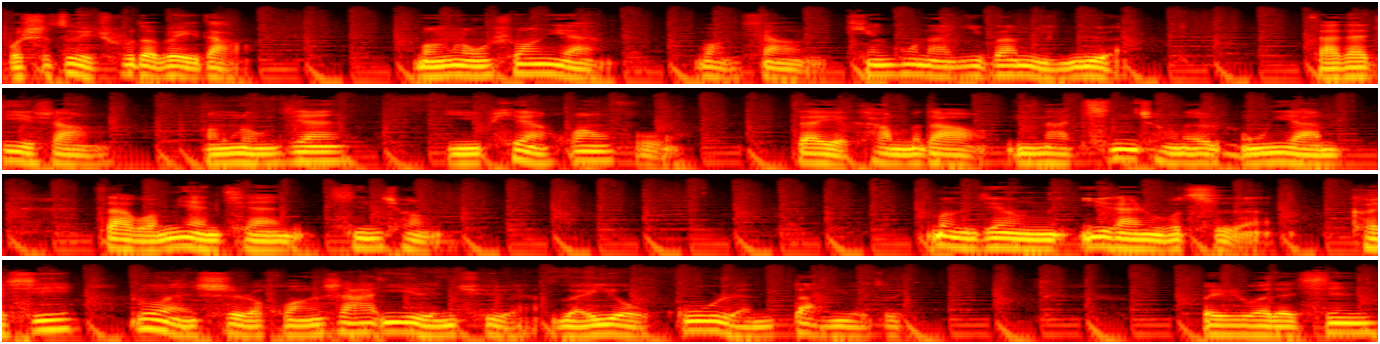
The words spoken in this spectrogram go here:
不是最初的味道。朦胧双眼望向天空那一弯明月，洒在地上，朦胧间一片荒芜，再也看不到你那倾城的容颜，在我面前倾城。梦境依然如此，可惜乱世黄沙伊人去，唯有孤人半月醉。微弱的心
